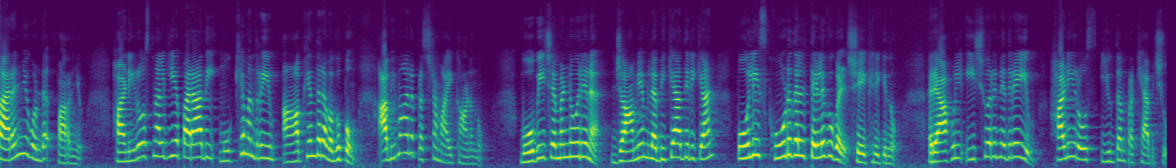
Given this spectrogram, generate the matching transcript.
കരഞ്ഞുകൊണ്ട് പറഞ്ഞു. ഹണിറോസ് നൽകിയ പരാതി മുഖ്യമന്ത്രിയും ആഭ്യന്തര വകുപ്പും അഭിമാന പ്രശ്നമായി കാണുന്നു. ബോബി ചെമ്മണ്ണൂരിന് ജാമ്യം ലഭിക്കാതിരിക്കാൻ പോലീസ് കൂടുതൽ തെളിവുകൾ ശേഖരിക്കുന്നു. രാഹുൽ ഈശ്വറിനെതിരെയും ഹണിറോസ് യുദ്ധം പ്രഖ്യാപിച്ചു.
